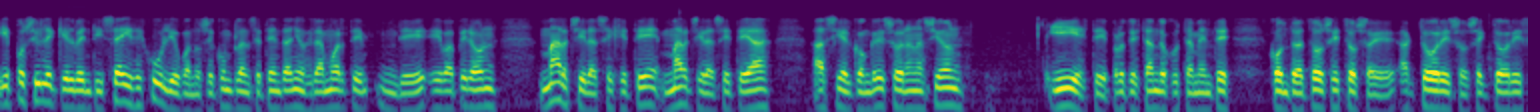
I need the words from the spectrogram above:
y es posible que el 26 de julio, cuando se cumplan 70 años de la muerte de Eva Perón, marche la CGT, marche la CTA hacia el Congreso de la Nación y este, protestando justamente contra todos estos eh, actores o sectores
